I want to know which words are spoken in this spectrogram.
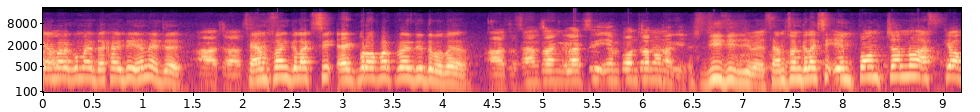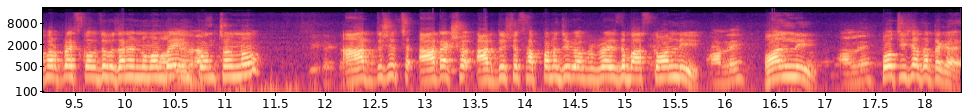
ক্যামেরা ঘুমায় দেখাই দিয়ে না যে আচ্ছা আচ্ছা। স্যামসাং গ্যালাক্সি একবার অফার প্রাইস দিয়ে দেবো ভাই আচ্ছা স্যামসাং গ্যালাক্সি এম পঞ্চান্ন নাকি? জি জি জি ভাই স্যামসাং গ্যালাক্সি এম পঞ্চান্ন আজকে অফার প্রাইস কত দেবো জানেন নোমান ভাই? কত এম দেবেন? পঞ্চান্ন। আট দুশো আট একশো আট দুশো ছাপ্পান্ন জিবি অফার প্রাইস দেবো আজকে অনলি অনলি পঁচিশ হাজার টাকায়?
